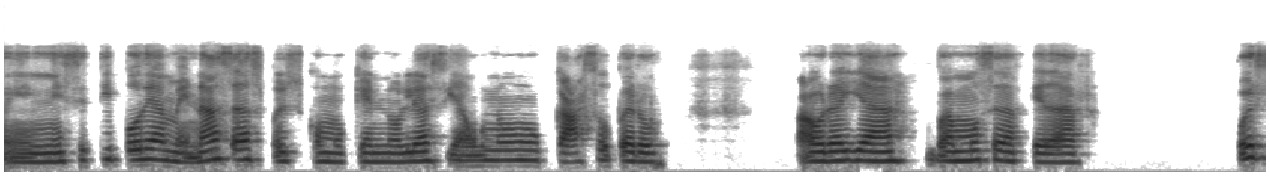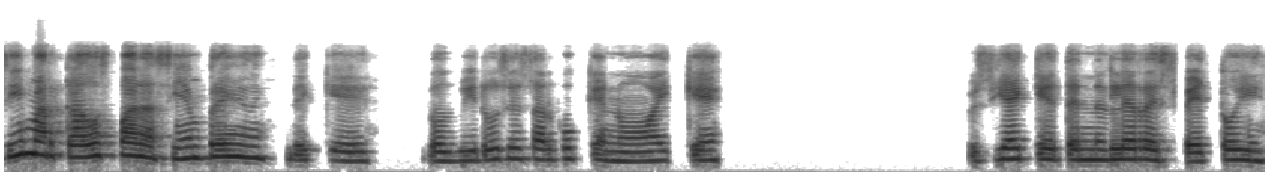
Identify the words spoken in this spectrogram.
en ese tipo de amenazas, pues como que no le hacía uno caso, pero ahora ya vamos a quedar, pues sí, marcados para siempre de que los virus es algo que no hay que pues sí hay que tenerle respeto y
